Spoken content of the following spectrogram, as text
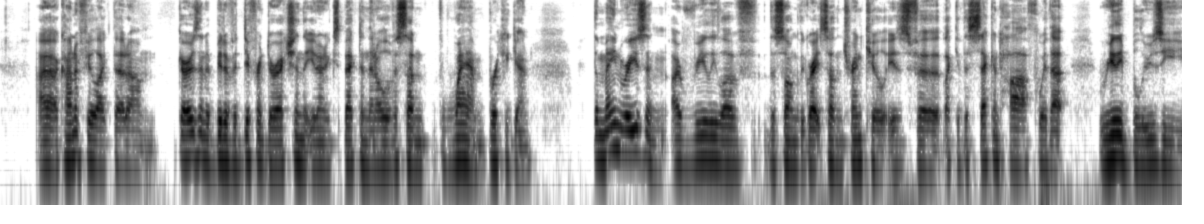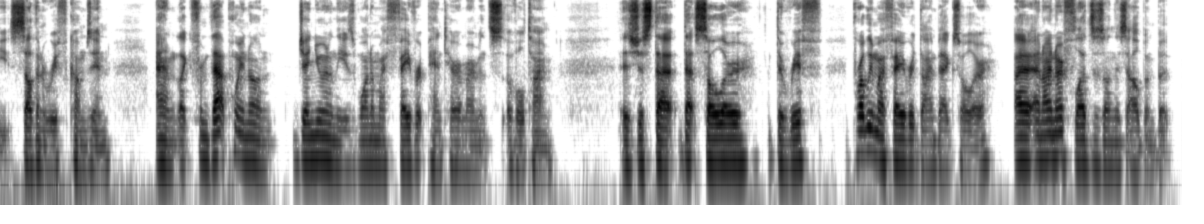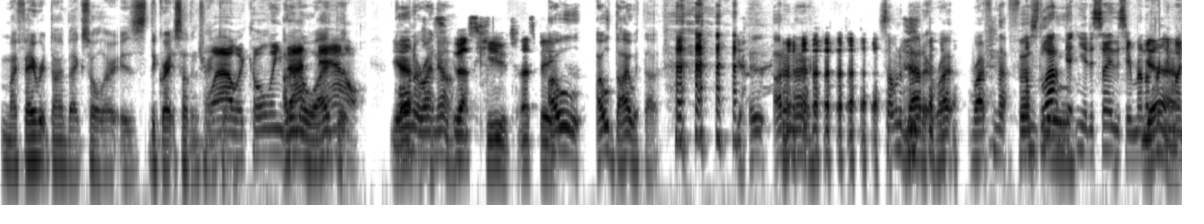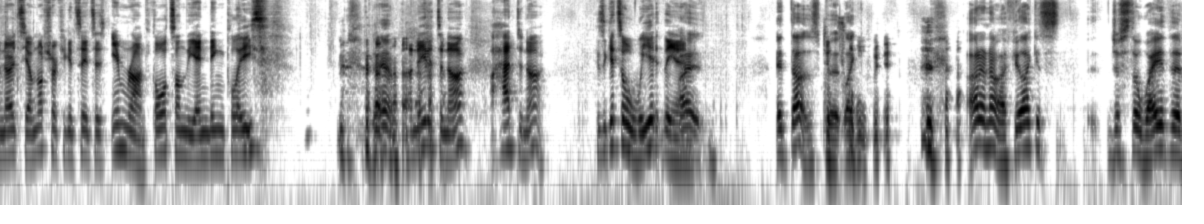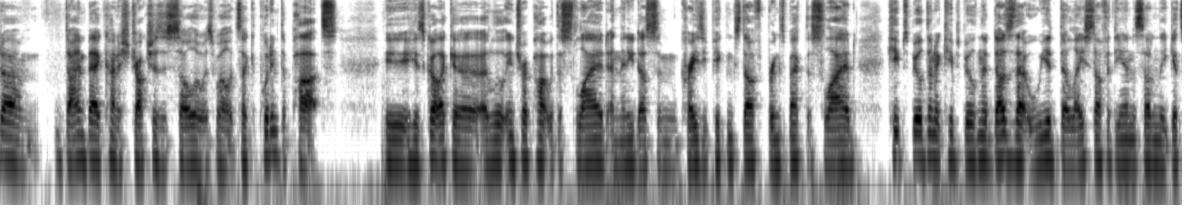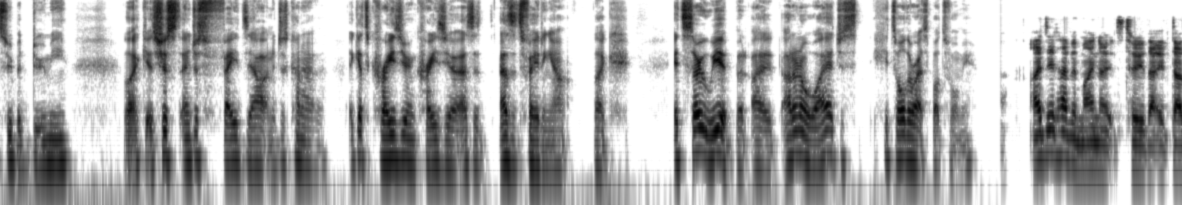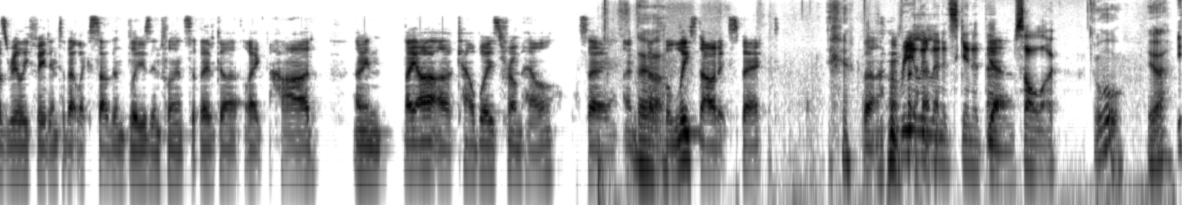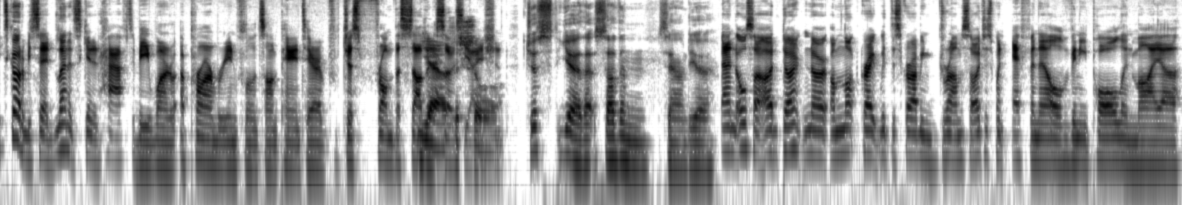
I, I kind of feel like that um goes in a bit of a different direction that you don't expect, and then all of a sudden, wham, brick again. The main reason I really love the song "The Great Southern Trendkill" is for like the second half where that really bluesy southern riff comes in, and like from that point on, genuinely is one of my favorite Pantera moments of all time. It's just that that solo, the riff, probably my favorite Dimebag solo. I, and I know Floods is on this album, but my favorite Dimebag solo is "The Great Southern Trendkill." Wow, we're calling I that don't know why, but- now. Yeah, it right that's, now. That's huge. That's big. I will I will die with that. Uh, I don't know. Something about it, right? Right from that first. I'm first. glad I'm getting you to say this, Imran. I've written in my notes here. I'm not sure if you can see it says Imran. Thoughts on the ending, please. Damn. I needed to know. I had to know because it gets all weird at the end. I, it does, but It's like. I don't know. I feel like it's just the way that um Dimebag kind of structures his solo as well. It's like put into parts. He he's got like a, a little intro part with the slide, and then he does some crazy picking stuff. Brings back the slide, keeps building it, keeps building it. Does that weird delay stuff at the end, and suddenly it gets super doomy. Like it's just and it just fades out, and it just kind of it gets crazier and crazier as it as it's fading out. Like it's so weird, but I I don't know why it just hits all the right spots for me. I did have in my notes too that it does really feed into that like southern blues influence that they've got, like hard. I mean, they are uh, cowboys from hell, so I, They that's are. the least I would expect. But really, Lynyrd Skynyrd that Yeah. solo. Ooh, yeah. It's got to be said, Lynyrd Skynyrd have to be one a primary influence on Pantera just from the Southern Yeah, for Association. sure. Just yeah, that southern sound, yeah. And also, I don't know. I'm not great with describing drums, so I just went F and L, Vinnie Paul in my uh,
